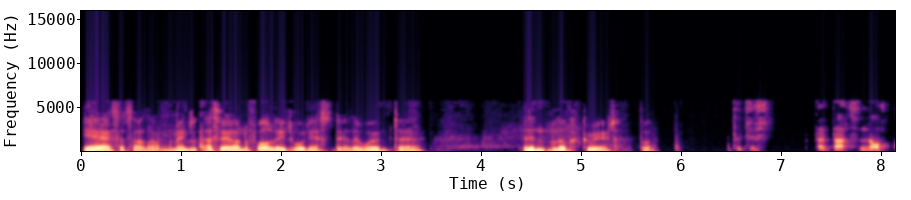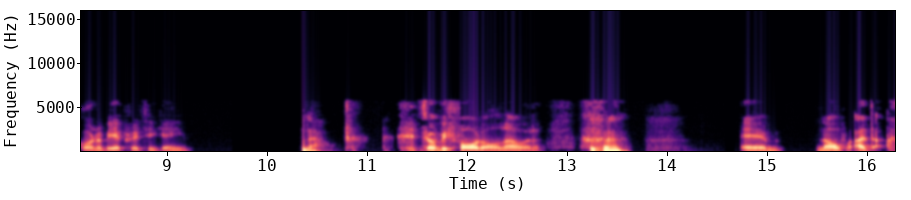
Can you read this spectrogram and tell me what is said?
Yes, that's how I mean, I say on the four Leeds won yesterday. They weren't. Uh, they didn't look great, but They're just that. That's not going to be a pretty game. no. It's going to be four all now, isn't it? Um, no, I, I,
